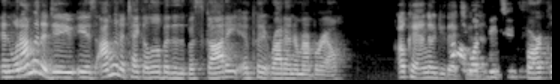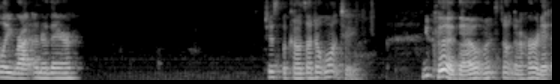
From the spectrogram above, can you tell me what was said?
And what I'm going to do is I'm going to take a little bit of the biscotti and put it right under my brow. Okay, I'm going to do that I too. want to be too sparkly right under there. Just because I don't want to. You could though. It's not going to hurt it.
